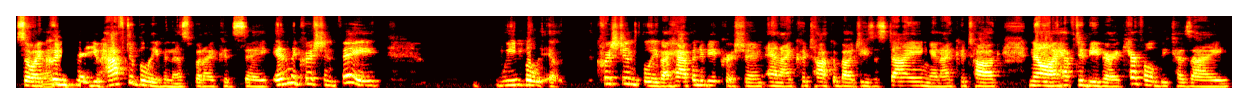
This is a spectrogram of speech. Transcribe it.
So I couldn't say you have to believe in this, but I could say in the Christian faith, we believe Christians believe. I happen to be a Christian and I could talk about Jesus dying and I could talk. No, I have to be very careful because I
